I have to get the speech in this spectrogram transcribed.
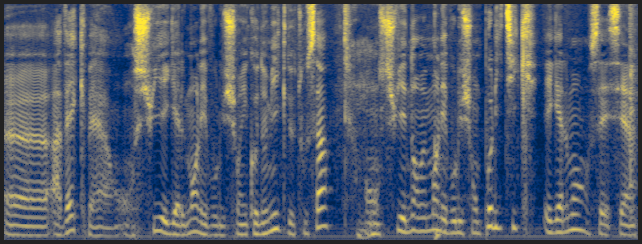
Euh, avec, ben, on suit également l'évolution économique de tout ça, Mhm. on suit énormément l'évolution politique également. C'est, c'est un-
